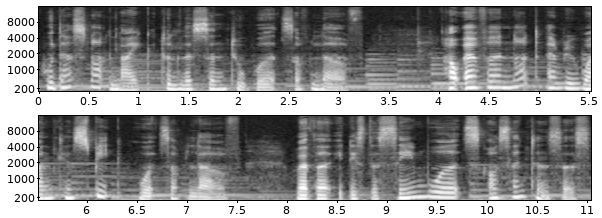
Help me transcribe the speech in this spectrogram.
who does not like to listen to words of love. However, not everyone can speak words of love, whether it is the same words or sentences,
